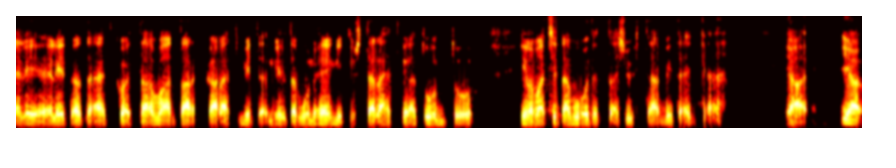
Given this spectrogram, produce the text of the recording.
Eli, eli tota, että koittaa vaan tarkkailla, että mitä, miltä mun hengitys tällä hetkellä tuntuu, ilman että sitä muutettaisiin yhtään mitenkään. Ja, ja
